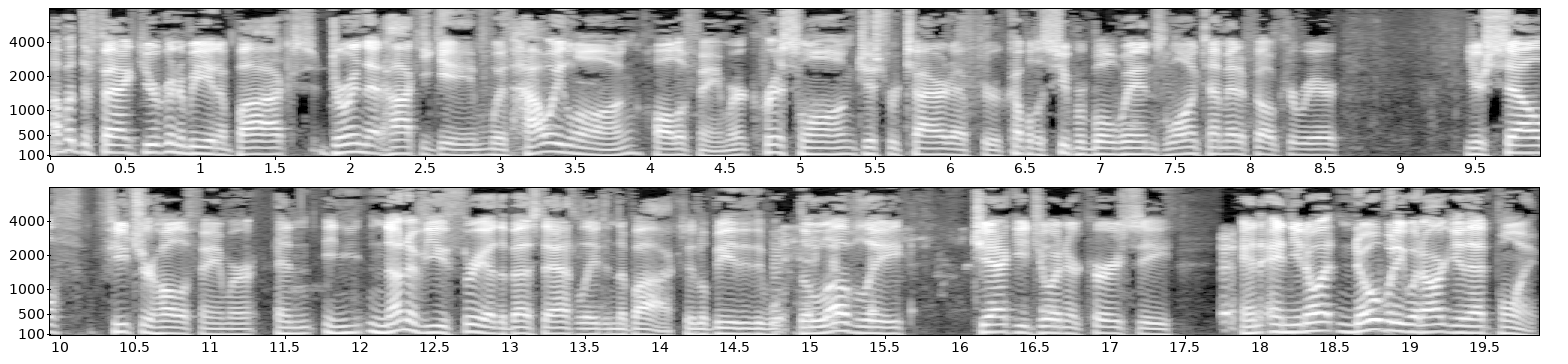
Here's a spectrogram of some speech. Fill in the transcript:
How about the fact you're going to be in a box during that hockey game with Howie Long, Hall of Famer, Chris Long, just retired after a couple of Super Bowl wins, longtime NFL career, yourself, future Hall of Famer, and, and none of you three are the best athlete in the box. It'll be the, the lovely Jackie Joyner Kersee, and and you know what? Nobody would argue that point.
